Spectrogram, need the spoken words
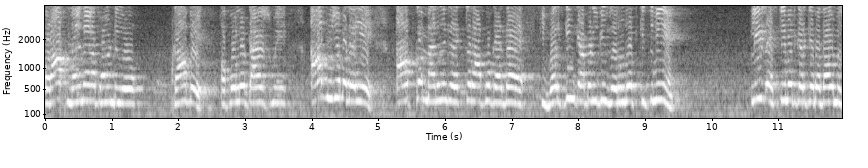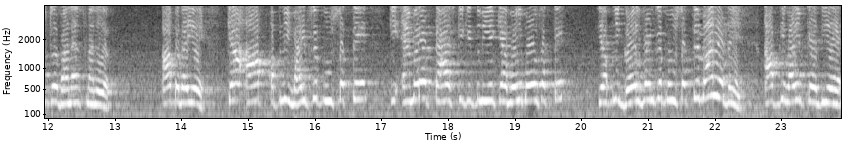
और आप नए नए अपॉइंट हो, कहाँ पे? अपोलो टायर्स में। आप मुझे बताइए, आपका मैनेजिंग डायरेक्टर आपको कहता है कि वर्किंग कैपिटल की ज़रूरत कितनी है? प्लीज़ एस्टिमेट करके बताओ मिस्टर फाइनेंस मैनेजर आप बताइए, क्या आप अपनी वाइफ से पूछ सकते हैं? कि एमआरएफ टास्क की कितनी है, क्या वही बोल सकते हैं? या अपनी गर्लफ्रेंड से पूछ सकते मान लेते हैं। आपकी वाइफ कहती है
